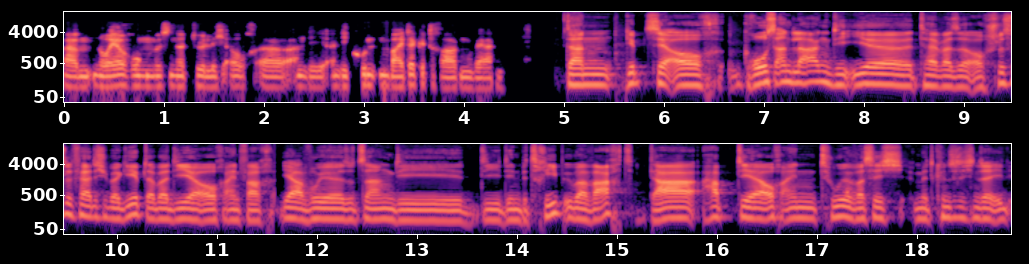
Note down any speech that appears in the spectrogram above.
ähm, Neuerungen müssen natürlich auch äh, an, die, an die Kunden weitergetragen werden. Dann gibt es ja auch Großanlagen, die ihr teilweise auch schlüsselfertig übergebt, aber die ihr auch einfach, ja, wo ihr sozusagen die, die, den Betrieb überwacht. Da habt ihr auch ein Tool, was sich mit künstlichen,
